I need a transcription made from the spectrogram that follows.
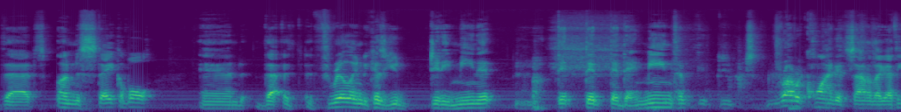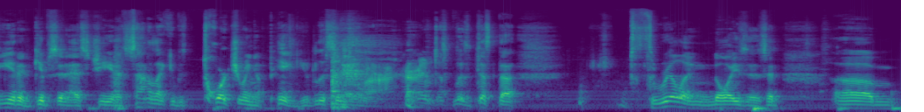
that's unmistakable and that uh, thrilling because you, did he mean it? Did, did, did they mean to? Robert Quine, it sounded like, I think he had a Gibson SG and it sounded like he was torturing a pig. You'd listen to it just was just the, thrilling noises and um,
